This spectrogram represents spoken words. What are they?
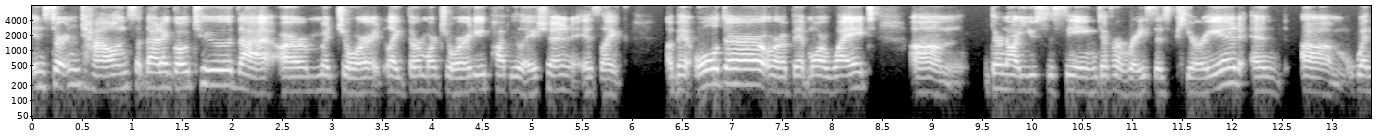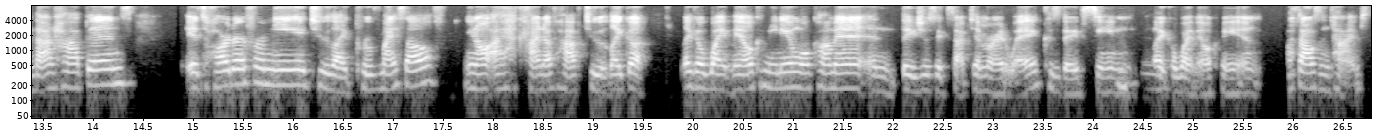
in certain towns that I go to that are majority like their majority population is like a bit older or a bit more white um, they're not used to seeing different races period. And um, when that happens it's harder for me to like prove myself. You know i kind of have to like a like a white male comedian will come in and they just accept him right away because they've seen Mhm. like a white male comedian a thousand times.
